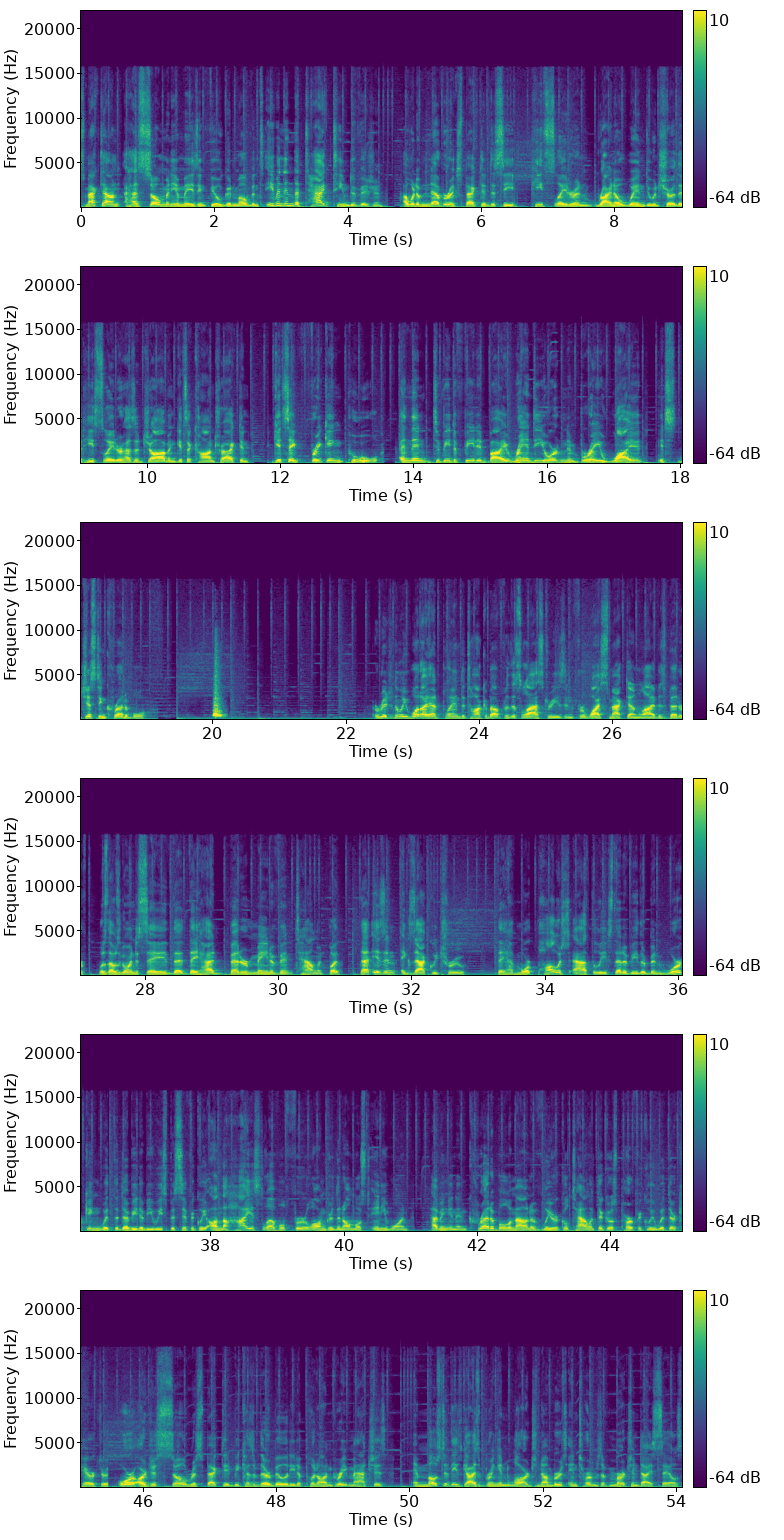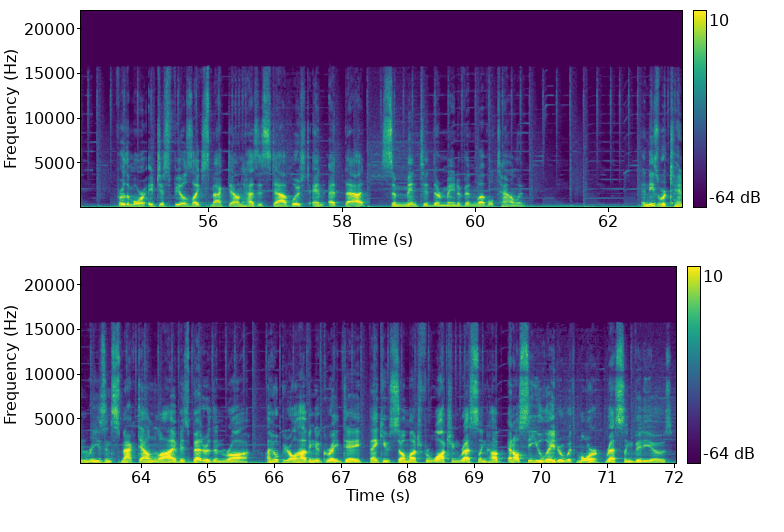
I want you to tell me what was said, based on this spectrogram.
SmackDown has so many amazing feel good moments, even in the tag team division. I would have never expected to see Heath Slater and Rhyno win to ensure that Heath Slater has a job and gets a contract and gets a freaking pool. And then to be defeated by Randy Orton and Bray Wyatt, it's just incredible. Originally, what I had planned to talk about for this last reason for why SmackDown Live is better was I was going to say that they had better main event talent, but that isn't exactly true. They have more polished athletes that have either been working with the WWE specifically on the highest level for longer than almost anyone, having an incredible amount of lyrical talent that goes perfectly with their characters, or are just so respected because of their ability to put on great matches and most of these guys bring in large numbers in terms of merchandise sales. Furthermore, it just feels like SmackDown has established and at that, cemented their main event level talent. And these were 10 reasons SmackDown Live is better than Raw. I hope you're all having a great day, thank you so much for watching Wrestling Hub, and I'll see you later with more wrestling videos.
